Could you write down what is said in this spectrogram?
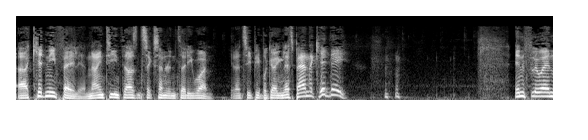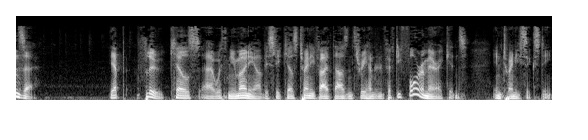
Uh, kidney failure, 19,631. You don't see people going, let's ban the kidney. Influenza. Yep, flu kills, uh, with pneumonia obviously, kills 25,354 Americans in 2016.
